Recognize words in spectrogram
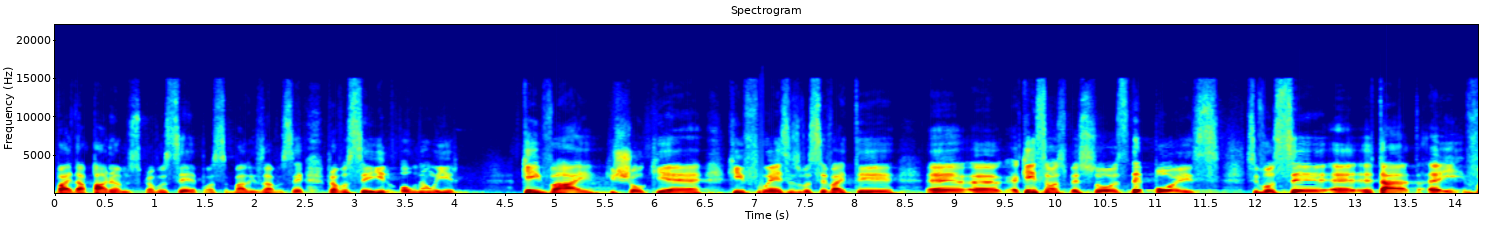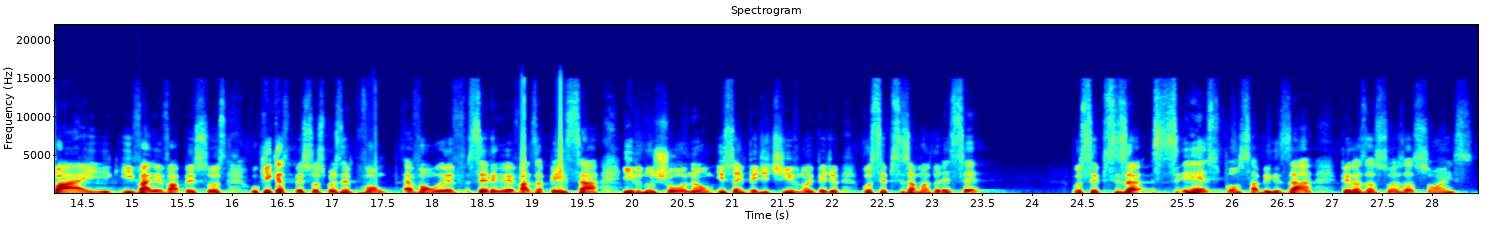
vai dar parâmetros para você, posso balizar você, para você ir ou não ir? Quem vai, que show que é, que influências você vai ter, é, é, quem são as pessoas. Depois, se você é, é tá, é, vai e, e, vai levar pessoas, o que, que as pessoas, por exemplo, vão, é, vão serem levadas a pensar, indo no show ou não, isso é impeditivo, não é impeditivo. Você precisa amadurecer. Você precisa se responsabilizar pelas suas ações.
